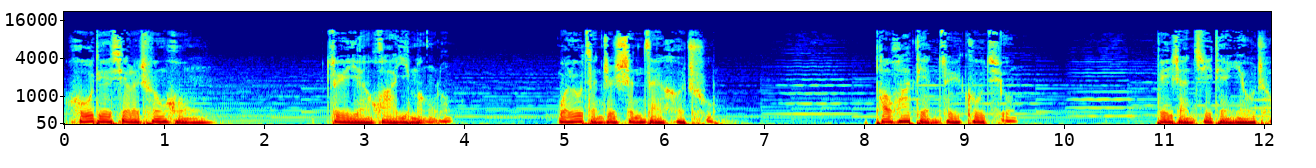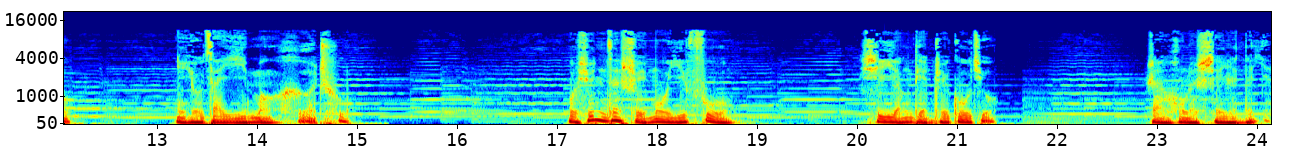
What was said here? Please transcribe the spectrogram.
蝴蝶谢了春红，醉眼花意朦胧。我又怎知身在何处？桃花点缀孤酒，杯盏几点忧愁。你又在一梦何处？我寻你在水墨一幅，夕阳点缀孤酒，染红了谁人的眼？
